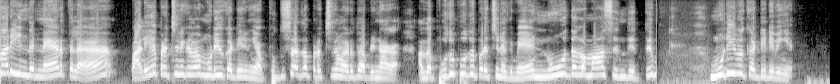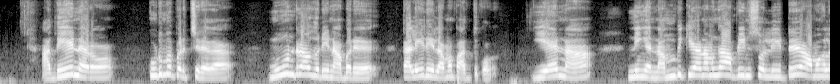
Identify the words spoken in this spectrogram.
மாதிரி இந்த நேரத்துல பழைய பிரச்சனைகள்லாம் முடிவு கட்டிருங்க புதுசா ஏதாவது பிரச்சனை வருது அப்படின்னாங்க. அந்த புது புது பிரச்சனைக்குமே நூதகமா சிந்தித்து முடிவு கட்டிடுவீங்க. அதே நேரம் குடும்ப பிரச்சனை மூன்றாவது நபர் தலையீடு இல்லாம பார்த்துக்கோங்க ஏன்னா நீங்க நம்பிக்கையானவங்க அப்படின்னு சொல்லிட்டு அவங்கள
